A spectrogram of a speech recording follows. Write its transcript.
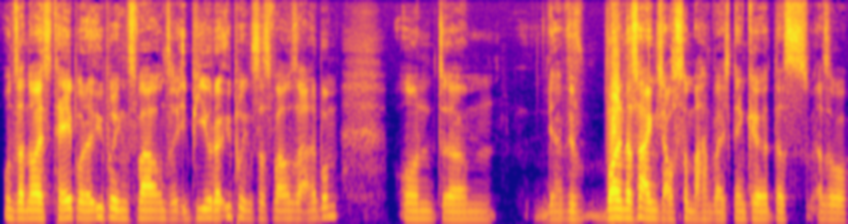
unser neues Tape oder übrigens war unsere EP oder übrigens das war unser Album. Und ähm, ja, wir wollen das eigentlich auch so machen, weil ich denke, dass, also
